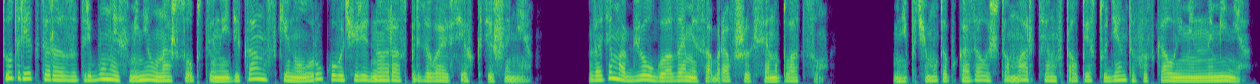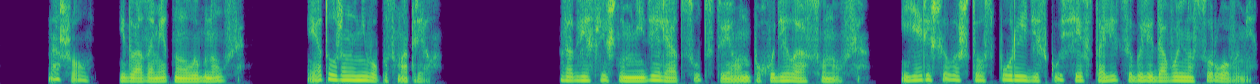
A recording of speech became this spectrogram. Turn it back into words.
Тут ректора за трибуной сменил наш собственный декан, вскинул руку в очередной раз, призывая всех к тишине. Затем обвел глазами собравшихся на плацу. Мне почему-то показалось, что Мартин в толпе студентов искал именно меня. Нашел, едва заметно улыбнулся. Я тоже на него посмотрела. За две с лишним недели отсутствия он похудел и осунулся. И я решила, что споры и дискуссии в столице были довольно суровыми.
